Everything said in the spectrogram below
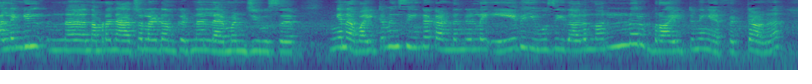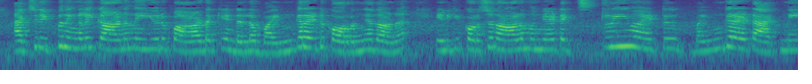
അല്ലെങ്കിൽ നമ്മുടെ നാച്ചുറൽ ആയിട്ട് നമുക്ക് കിട്ടുന്ന ലെമൺ ജ്യൂസ് ഇങ്ങനെ വൈറ്റമിൻ സിന്റെ കണ്ടന്റുള്ള ഏത് യൂസ് ചെയ്താലും നല്ലൊരു ബ്രൈറ്റനിങ് എഫക്റ്റ് ആണ്. ആക്ച്വലി ഇപ്പൊ നിങ്ങൾ ഈ കാണുന്ന ഈ ഒരു പാടൊക്കെ ഉണ്ടല്ലോ ഭയങ്കരമായിട്ട് കുറഞ്ഞതാണ്. എനിക്ക് കുറച്ച് നാൾ മുന്നേ ആയിട്ട് എക്സ്ട്രീം ആയിട്ട് ഭയങ്കരമായിട്ട് ആക്നി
